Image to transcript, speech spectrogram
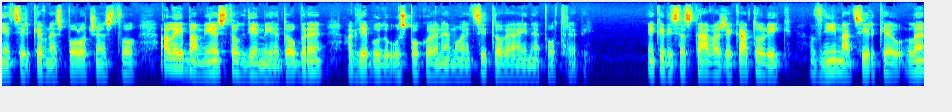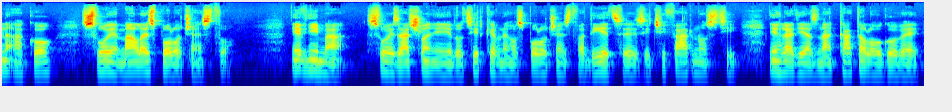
nie cirkevné spoločenstvo, ale iba miesto, kde mi je dobre a kde budú uspokojené moje citové a iné potreby. Niekedy sa stáva, že katolík vníma církev len ako svoje malé spoločenstvo. Nevníma svoje začlenenie do cirkevného spoločenstva diecézy či farnosti, nehľadiac na katalógové,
